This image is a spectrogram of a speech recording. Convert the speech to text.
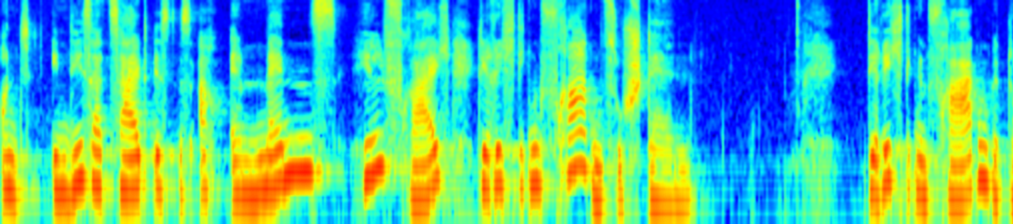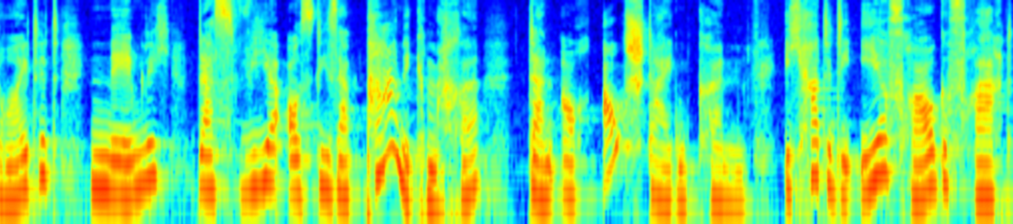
Und in dieser Zeit ist es auch immens hilfreich, die richtigen Fragen zu stellen. Die richtigen Fragen bedeutet nämlich, dass wir aus dieser Panikmache dann auch aussteigen können. Ich hatte die Ehefrau gefragt,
